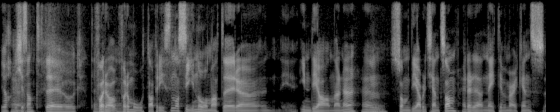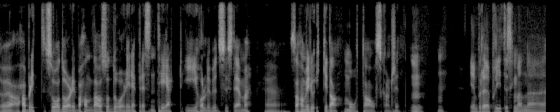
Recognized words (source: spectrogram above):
Ja, ikke sant? Det er jo det, For å, for å motta prisen og si noe om at eh, indianerne, uh, Mm. som de har blitt kjent som, eller Native Americans, uh, har blitt så dårlig behandla og så dårlig representert i Hollywood-systemet. Eh, så han vil jo ikke da motta Oscaren sin. mm. Mm. Inn på det politiske, men eh,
